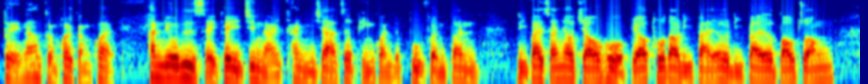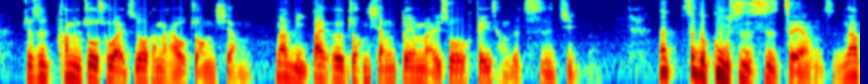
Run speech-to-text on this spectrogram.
对，那赶快赶快看六日谁可以进来看一下这品管的部分，不然礼拜三要交货，不要拖到礼拜二。礼拜二包装，就是他们做出来之后，他们还要装箱。那礼拜二装箱对来说非常的吃紧。那这个故事是这样子，那。”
